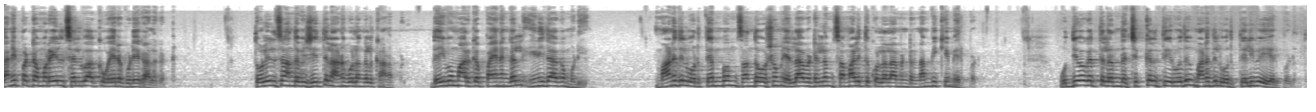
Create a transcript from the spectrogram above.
தனிப்பட்ட முறையில் செல்வாக்கு உயரக்கூடிய காலகட்டம். தொழில் சார்ந்த விஷயத்தில் அனுகூலங்கள் காணப்படும். தெய்வ மார்க்க பயணங்கள் இனிதாக முடியும். மனதில் ஒரு தெம்பும் சந்தோஷம் எல்லாவற்றிலும் சமாளித்துக் கொள்ளலாம் என்ற நம்பிக்கையும் ஏற்படும். உத்தியோகத்தில் இருந்த சிக்கல் தீர்வது மனதில் ஒரு தெளிவை ஏற்படுத்தும்.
